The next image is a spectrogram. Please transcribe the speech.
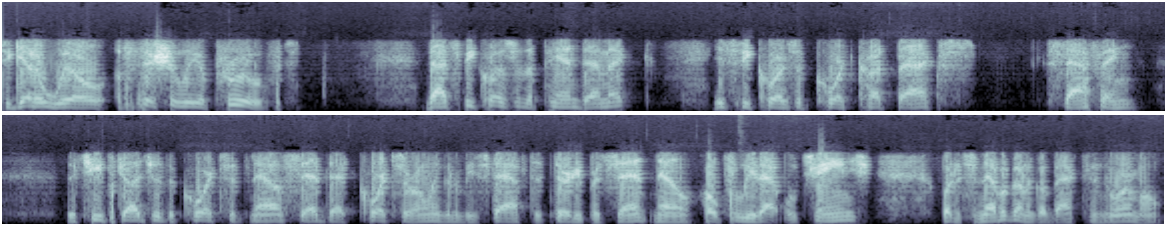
to get a will officially approved. That's because of the pandemic. It's because of court cutbacks, staffing. The chief judge of the courts have now said that courts are only going to be staffed at 30%. Now, hopefully that will change, but it's never going to go back to normal.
